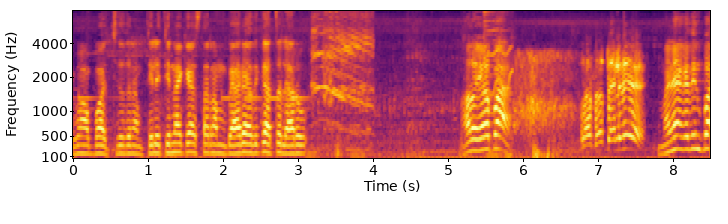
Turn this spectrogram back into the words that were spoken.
ಇವ ಹಬ್ಬ ಹಚ್ಚಿದ ನಮ್ಮ ತಲೆ ತಿನ್ನಕ್ಕೆ ಹಚ್ತಾರೆ ನಮ್ಗೆ ಬೇರೆ ಅದಕ್ಕೆ ಹಚ್ಚಲ್ಲ ಯಾರು. ಹಲೋ ಹೇಳಪ್ಪ. ಮನ್ಯಾಗ ಅದೀನಪ್ಪ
